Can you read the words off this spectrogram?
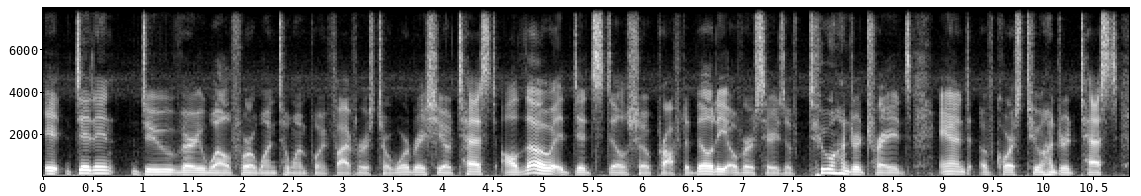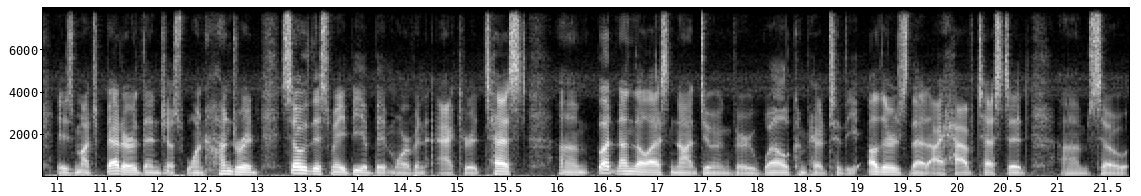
it didn't do very well for a 1 to 1.5 risk to reward ratio test, although it did still show profitability over a series of 200 trades. And of course, 200 tests is much better than just 100, so this may be a bit more of an accurate test, um, but nonetheless, not doing very well compared to the others that I have tested. Um, so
